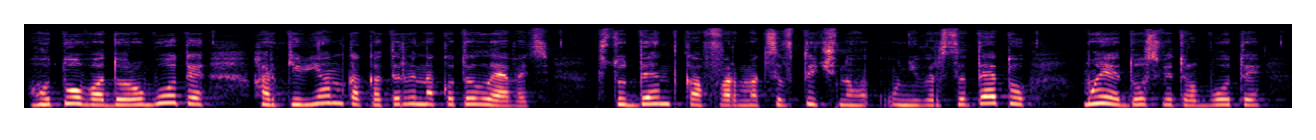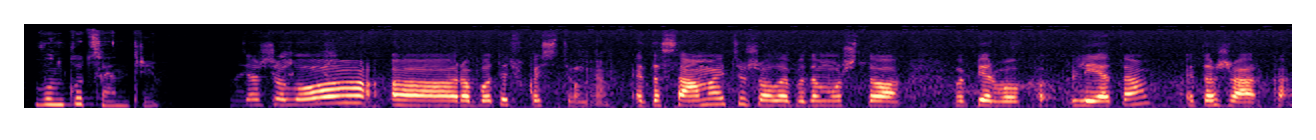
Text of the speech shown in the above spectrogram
Готова до роботи харків'янка Катерина Котелевець, студентка фармацевтичного університету, має досвід роботи в онкоцентрі. Тяжело э, работать в костюме. Это самое тяжелое, потому что, во-первых, лето, это жарко.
